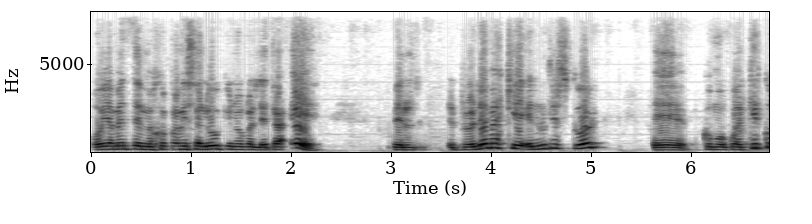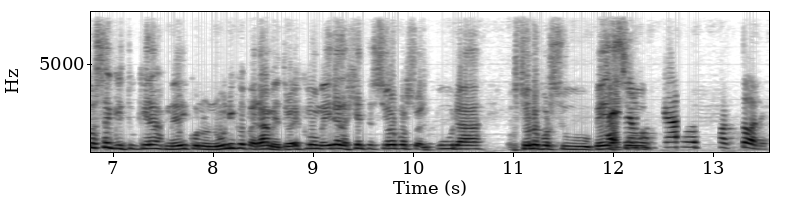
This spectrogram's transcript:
obviamente es mejor para mi salud que uno con letra E. Pero el problema es que el Nutri-Score, eh, como cualquier cosa que tú quieras medir con un único parámetro, es como medir a la gente solo por su altura o solo por su peso. Hay factores.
